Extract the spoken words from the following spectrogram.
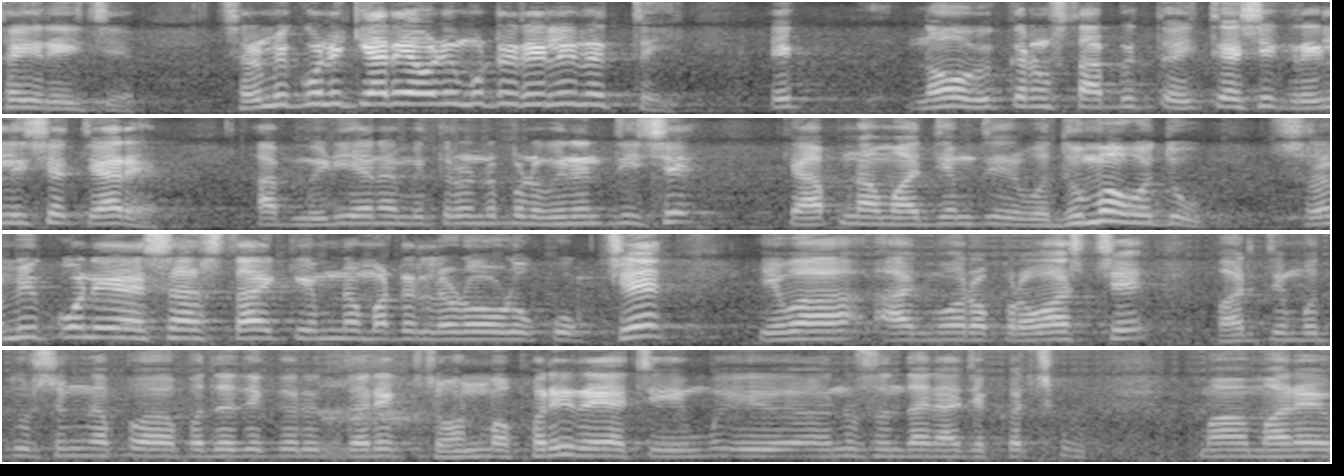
થઈ રહી છે. શ્રમિકોની ક્યારેય આવડી મોટી રેલી નથી થઈ? એક નવો વિક્રમ સ્થાપિત ઐતિહાસિક રેલી છે ત્યારે આપ મીડિયાના મિત્રોને પણ વિનંતી છે કે આપના માધ્યમથી વધુમાં વધુ શ્રમિકોને અહેસાસ થાય કે એમના માટે લડવાવાળું કોક છે, એવા આજ મારો પ્રવાસ છે. ભારતીય મજદૂર સંઘના પદાધિકારીઓ દરેક ઝોનમાં ફરી રહ્યા છે. એ અનુસંધાને આજે કચ્છમાં મારે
